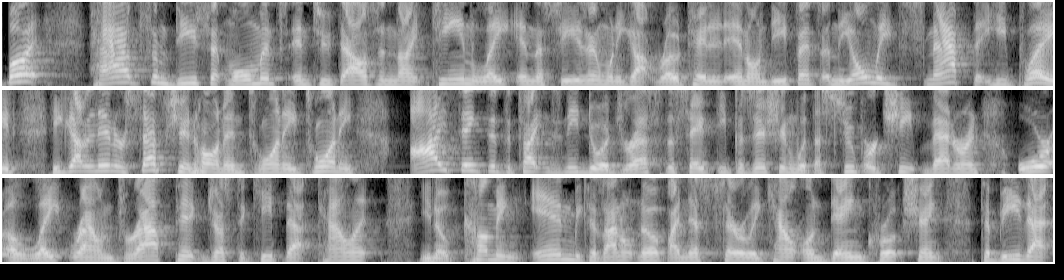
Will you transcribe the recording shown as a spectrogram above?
but had some decent moments in 2019 late in the season when he got rotated in on defense. And the only snap that he played, he got an interception on in 2020. I think that the Titans need to address the safety position with a super cheap veteran or a late round draft pick just to keep that talent, you know, coming in because I don't know if I necessarily count on Dane Cruikshank to be that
